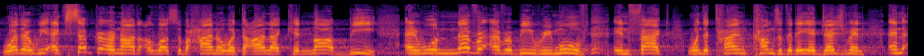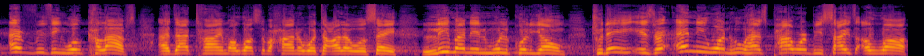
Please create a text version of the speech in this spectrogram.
Whether we accept it or not, Allah subhanahu wa ta'ala cannot be and will never ever be removed. In fact, when the time comes of the day of judgment and everything will collapse, at that time Allah subhanahu wa ta'ala will say, Liman il mulkul yawm. Today, is there anyone who has power besides Allah?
